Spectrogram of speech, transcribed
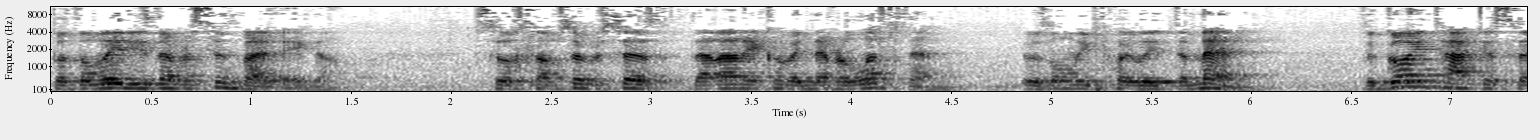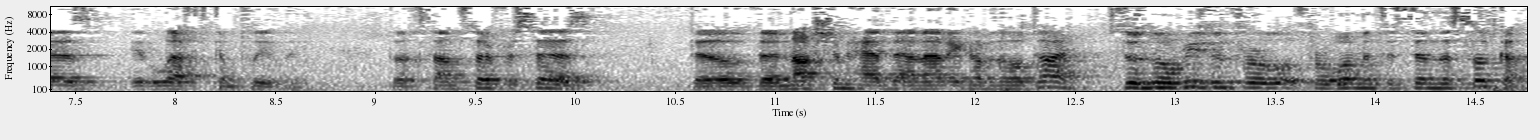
But the ladies never sinned by the Ego. So Chesam Sefer says that Anani HaKavod never left them it was only poilate the men. The Goin Taka says it left completely. The Chassam Sofer says the the Nashim had the Anani cover the whole time. So there's no reason for for women to send the sukkah.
